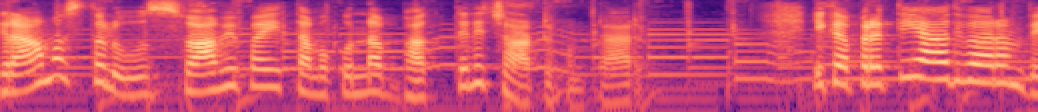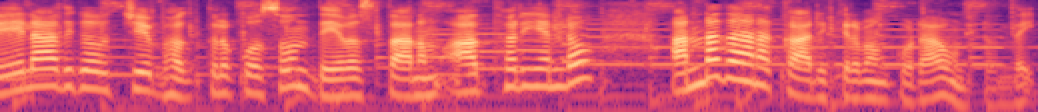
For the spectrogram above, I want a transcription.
గ్రామస్తులు స్వామిపై తమకున్న భక్తిని చాటుకుంటారు. ఇక ప్రతి ఆదివారం వేలాదిగా వచ్చే భక్తుల కోసం దేవస్థానం ఆధ్వర్యంలో అన్నదాన కార్యక్రమం కూడా ఉంటుంది.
